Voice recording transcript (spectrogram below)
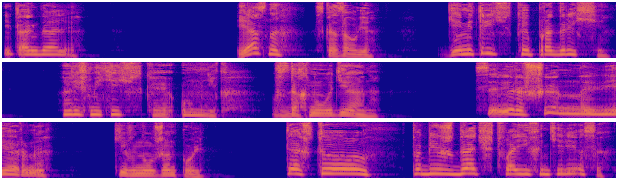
и так далее. «Ясно?» — сказал я. «Геометрическая прогрессия». «Арифметическая, умник», — вздохнула Диана. «Совершенно верно», — кивнул Жан-Поль. «Так что побеждать в твоих интересах».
